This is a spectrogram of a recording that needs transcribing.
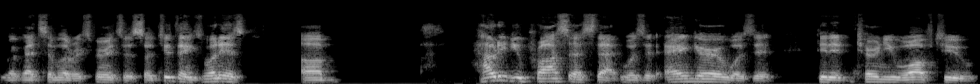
who have had similar experiences. So, two things. One is, um, how did you process that? Was it anger? Was it did it turn you off to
